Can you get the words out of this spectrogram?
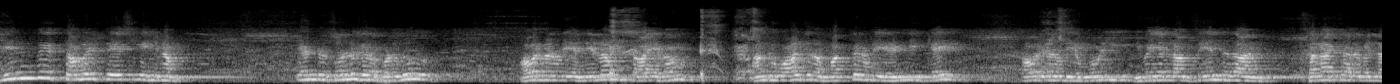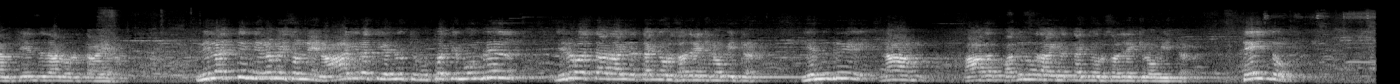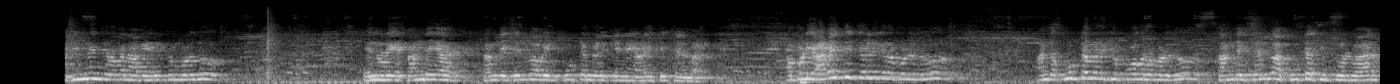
இந்து தமிழ் தேசிய இனம் என்று சொல்லுகிற பொழுது அவர்களுடைய நிலம் தாயகம் அங்கு வாழ்கிற மக்களுடைய எண்ணிக்கை அவர்களுடைய மொழி இவையெல்லாம் சேர்ந்துதான் கலாச்சாரம் எல்லாம் சேர்ந்துதான் ஒரு தாயகம். நிலத்தின் நிலைமை சொன்னேன். ஆயிரத்தி எண்ணூற்றி முப்பத்தி மூன்றில் இருபத்தாறாயிரத்தி ஐநூறு சதுர கிலோமீட்டர். என்று நாம் ஆக பதினோராயிரத்தி ஐநூறு சதுர கிலோமீட்டர். தேய்ந்தோம். சின்னஞ்சிறவனாக இருக்கும் பொழுது என்னுடைய தந்தையார் தந்தை செல்வாவின் கூட்டங்களுக்கு என்னை அழைத்து செல்வார். அப்படி அழைத்து செல்லுகிற பொழுது அந்த கூட்டங்களுக்கு போகிற பொழுது தந்தை செல்வா கூட்டத்தில் சொல்வார்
